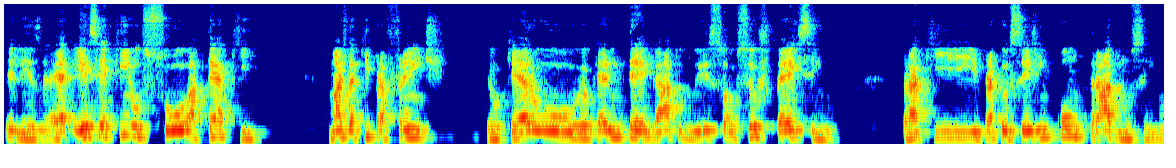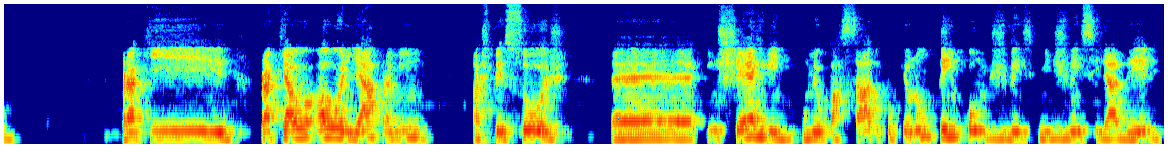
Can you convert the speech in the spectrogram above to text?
beleza, é, esse é quem eu sou até aqui, mas daqui para frente eu quero eu quero entregar tudo isso aos seus pés, Senhor, para que para que eu seja encontrado no Senhor, para que para que ao, ao olhar para mim as pessoas é, enxerguem o meu passado, porque eu não tenho como me desvencilhar dele,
